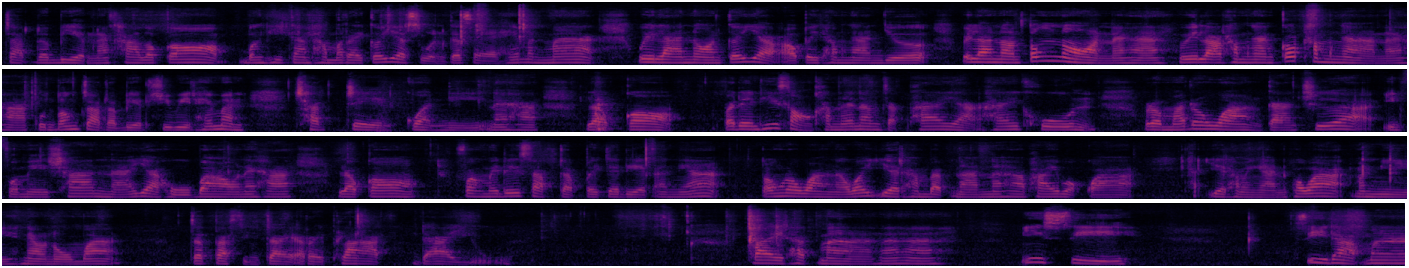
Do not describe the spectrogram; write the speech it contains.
จัดระเบียบนะคะ แล้วก็บางทีการทำอะไรก็อย่าสวนกระแสให้มันมาก เวลานอนก็อย่าเอาไปทำงานเยอะ เวลานอนต้องนอนนะคะ เวลาทำงานก็ทำงานนะคะ คุณต้องจัดระเบียบชีวิตให้มันชัดเจนกว่านี้นะคะ แล้วก็ประเด็นที่ 2คำแนะนำจากไพ่อยากให้คุณระมัดระวังการเชื่อ information นะ อย่าหูเบานะคะ แล้วก็ฟังไม่ได้สับจับไปกระเดียกอันเนี้ย ต้องระวังนะว่าอย่าทำแบบนั้นนะคะไพ่บอกว่าอย่าทำอย่างนั้นเพราะว่ามันมีแนวโน้มว่าจะตัดสินใจอะไรพลาดได้อยู่ ใบถัดมานะคะมีสี่สี่ดาบมา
